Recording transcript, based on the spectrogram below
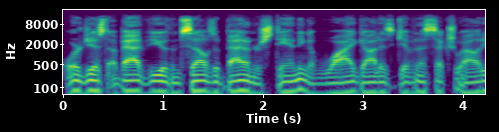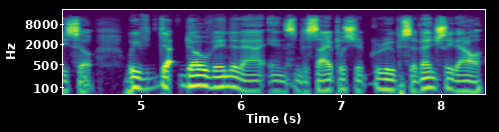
or just a bad view of themselves, a bad understanding of why God has given us sexuality. So we've d- dove into that in some discipleship groups. Eventually, that'll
